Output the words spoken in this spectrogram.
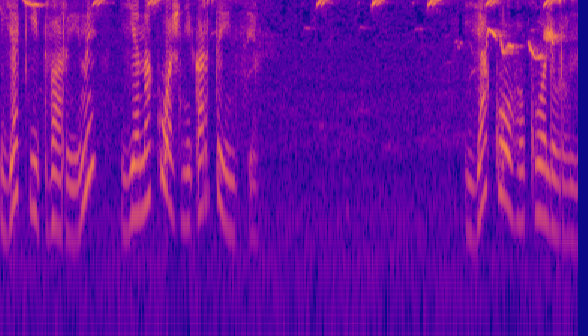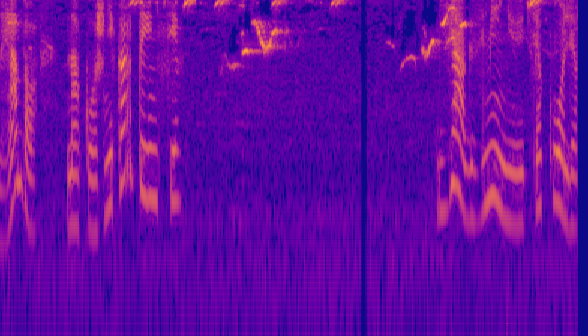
Які тварини є на кожній картинці? Якого кольору небо на кожній картинці? Як змінюється колір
